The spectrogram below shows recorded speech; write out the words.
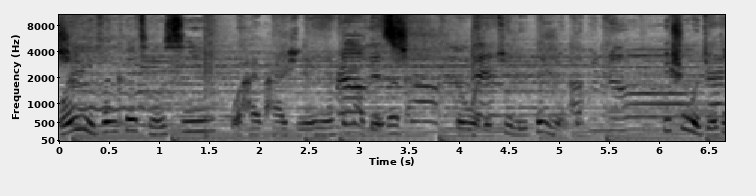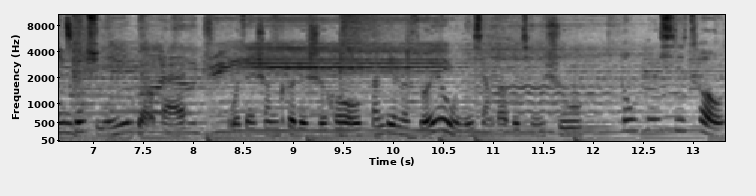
文理分科前夕，我害怕许妍妍分到别的班，跟我的距离更远了。于是我决定跟许妍妍表白。我在上课的时候翻遍了所有我能想到的情书，东拼西凑，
